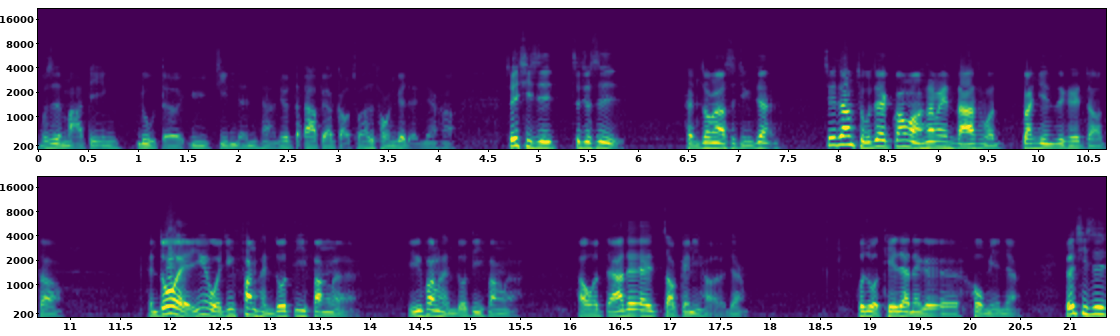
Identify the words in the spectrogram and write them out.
不是马丁路德与金恩啊，就大家不要搞错，他是同一个人这样哈。所以其实这就是很重要的事情。这样这张图在官网上面打什么关键字可以找到？很多诶、欸，因为我已经放很多地方了。已经放了很多地方了，好，我等下再找给你好了，这样，或者我贴在那个后面这样。可是其实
